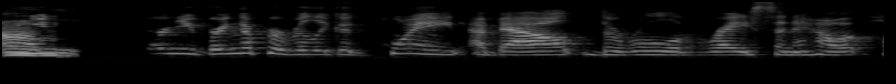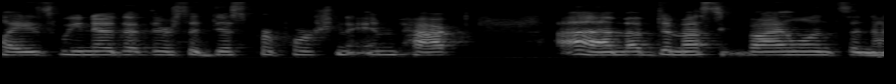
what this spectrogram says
Um, you, you bring up a really good point about the role of race and how it plays. We know that there's a disproportionate impact um, of domestic violence and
